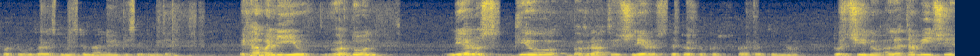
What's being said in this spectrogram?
спорту був, зараз він Національний олімпійський комітет. Ільгам Алієв, Гордон, Лерос Гео Багратович, Лерос, це той, хто про- проти нього. Турчинов, але там інші,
